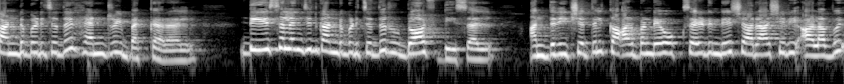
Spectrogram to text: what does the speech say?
കണ്ടുപിടിച്ചത് ഹെൻറി ബെക്കറൽ. ഡീസൽ എഞ്ചിൻ കണ്ടുപിടിച്ചത് റുഡോൾഫ് ഡീസൽ. അന്തരീക്ഷത്തിൽ കാർബൺ ഡൈ ഓക്സൈഡിന്റെ ശരാശരി അളവ്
